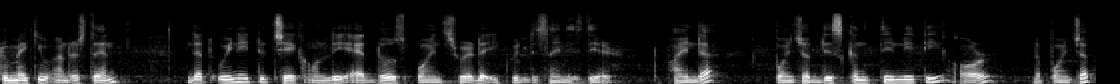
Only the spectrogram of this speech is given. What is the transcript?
to make you understand that we need to check only at those points where the equality sign is there to find the points of discontinuity or the points of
